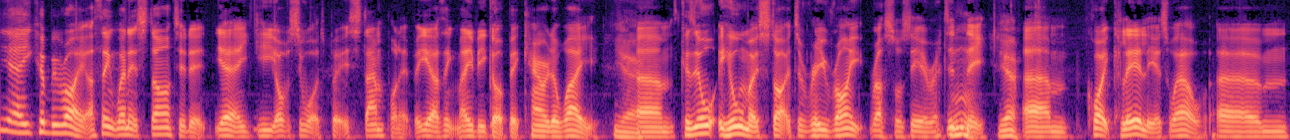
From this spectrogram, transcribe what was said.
Yeah, he could be right. I think when it started, it yeah, he, he obviously wanted to put his stamp on it, but yeah, I think maybe he got a bit carried away. Yeah. because he, he almost started to rewrite Russell's era, didn't Mm, he? yeah. um, quite clearly as well. Um,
